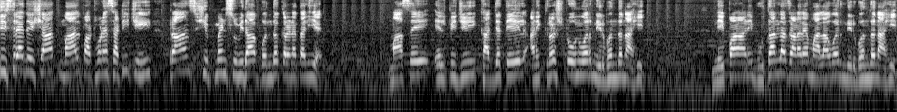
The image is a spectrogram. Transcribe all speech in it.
तिसऱ्या देशात माल पाठवण्यासाठीची ट्रान्सशिपमेंट सुविधा बंद करण्यात आली आहे. मासे एलपीजी खाद्यतेल आणि क्रश स्टोनवर निर्बंध नाहीत. नेपाळ आणि भूतानला जाणाऱ्या मालावर निर्बंध नाहीत.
